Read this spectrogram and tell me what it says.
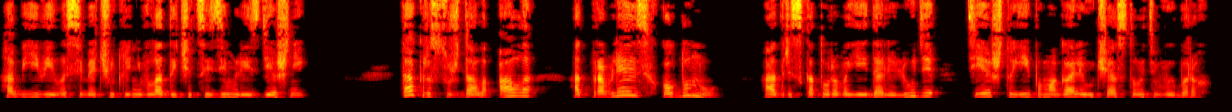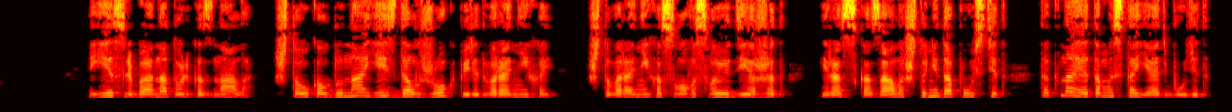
Объявила себя чуть ли не владычицей земли здешней. Так рассуждала Алла, отправляясь к колдуну, адрес которого ей дали люди – те, что ей помогали участвовать в выборах. Если бы она только знала, что у колдуна есть должок перед Воронихой, что Ворониха слово свое держит, и раз сказала, что не допустит, так на этом и стоять будет.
